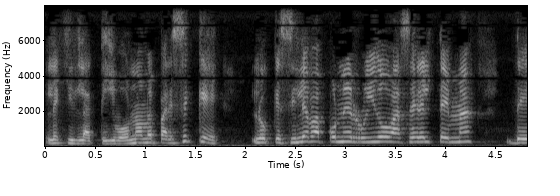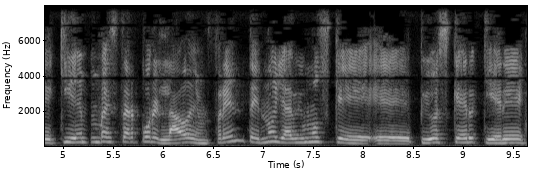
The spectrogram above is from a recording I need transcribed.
legislativo no me parece que lo que sí le va a poner ruido va a ser el tema de quién va a estar por el lado de enfrente no ya vimos que eh, Pío Esquer quiere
